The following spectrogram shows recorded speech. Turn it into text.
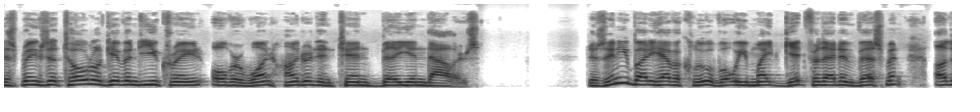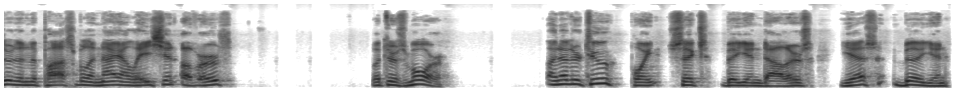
This brings the total given to Ukraine over $110 billion. Does anybody have a clue of what we might get for that investment other than the possible annihilation of Earth? But there's more another $2.6 billion, yes, billion,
